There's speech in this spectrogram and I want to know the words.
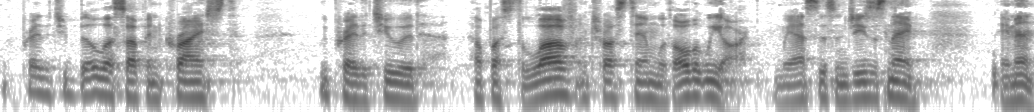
We pray that you build us up in Christ. We pray that you would help us to love and trust him with all that we are. We ask this in Jesus' name. Amen.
